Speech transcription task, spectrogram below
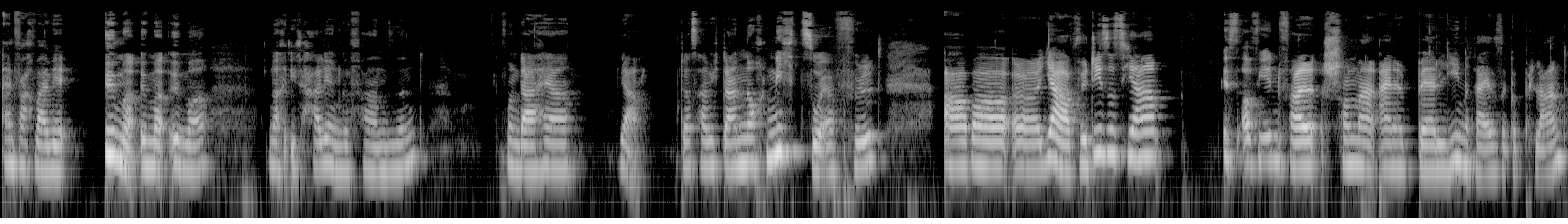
Einfach weil wir immer, immer, immer nach Italien gefahren sind. Von daher, ja, das habe ich dann noch nicht so erfüllt. Aber äh, ja, für dieses Jahr ist auf jeden Fall schon mal eine Berlin-Reise geplant.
